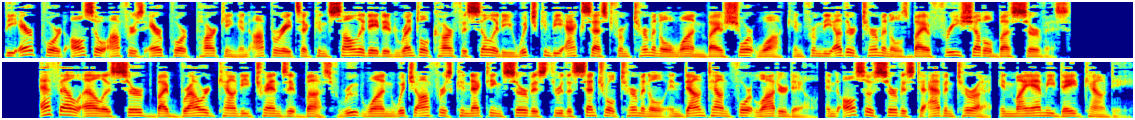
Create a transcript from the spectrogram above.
The airport also offers airport parking and operates a consolidated rental car facility which can be accessed from Terminal 1 by a short walk and from the other terminals by a free shuttle bus service. FLL is served by Broward County Transit Bus Route 1 which offers connecting service through the Central Terminal in downtown Fort Lauderdale, and also service to Aventura, in Miami-Dade County.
